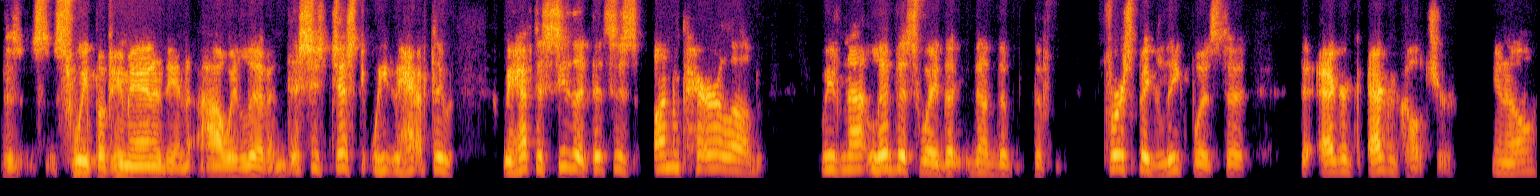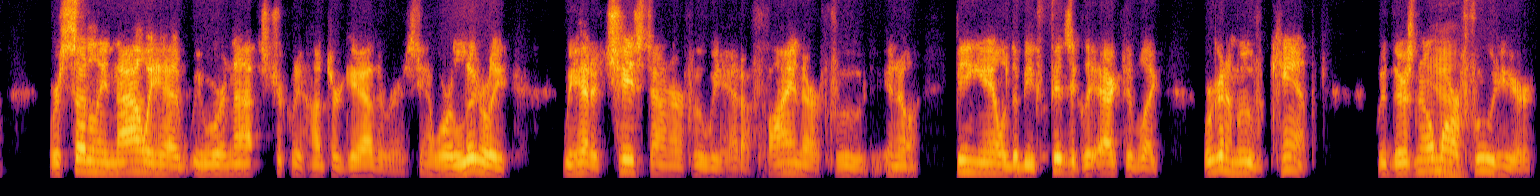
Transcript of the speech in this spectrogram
the sweep of humanity and how we live. And this is just we have to we have to see that this is unparalleled. We've not lived this way. The the, the first big leap was to the agri- agriculture. You know, where suddenly now we had we were not strictly hunter gatherers. You know, we're literally we had to chase down our food. We had to find our food. You know, being able to be physically active. Like we're going to move camp there's no yeah. more food here.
